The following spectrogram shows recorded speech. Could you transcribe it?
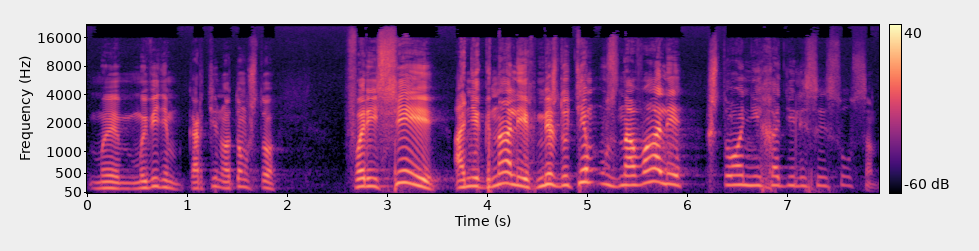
мы, мы видим картину о том, что фарисеи, они гнали их, между тем узнавали, что они ходили с Иисусом.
